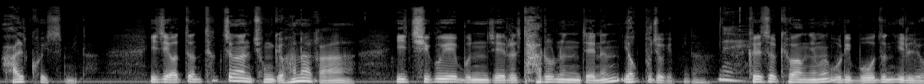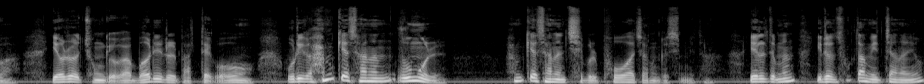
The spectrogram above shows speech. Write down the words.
앓고 있습니다. 이제 어떤 특정한 종교 하나가 이 지구의 문제를 다루는 데는 역부족입니다. 네. 그래서 교황님은 우리 모든 인류와 여러 종교가 머리를 맞대고 우리가 함께 사는 우물, 함께 사는 집을 보호하자는 것입니다. 예를 들면 이런 속담이 있잖아요.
